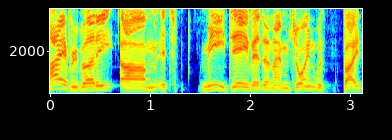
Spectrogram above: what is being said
Hi, everybody. Um, it's me, David, and I'm joined with by.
